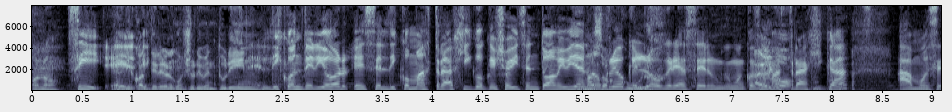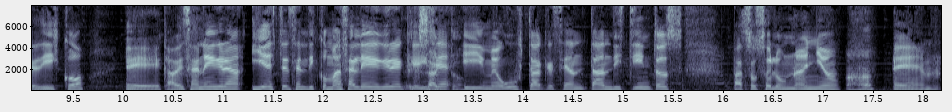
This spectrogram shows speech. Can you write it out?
¿o no? Sí, El, disco anterior con Yuri Venturín. El disco anterior es el disco más trágico que yo hice en toda mi vida. Más no creo que logre hacer una cosa Algo. más trágica. Amo ese disco. eh, Cabeza Negra. Y este es el disco más alegre que Exacto. hice. Y me gusta que sean tan distintos. Pasó solo un año. Ajá. Eh,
